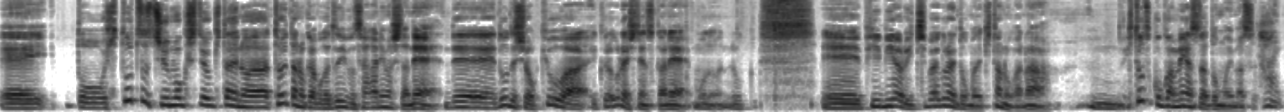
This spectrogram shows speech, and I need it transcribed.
えーっと、一つ注目しておきたいのは、トヨタの株が随分下がりましたね。で、どうでしょう？今日はいくらぐらいしてるんですかね？もう、えー、PBR1 倍ぐらいのところまで来たのかな？うん、一つここは目安だと思います。はい。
